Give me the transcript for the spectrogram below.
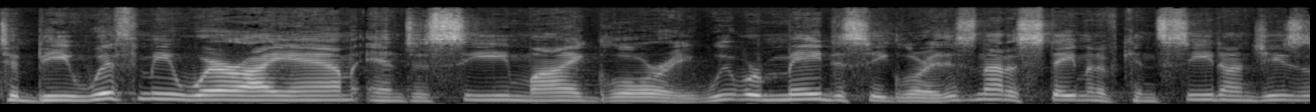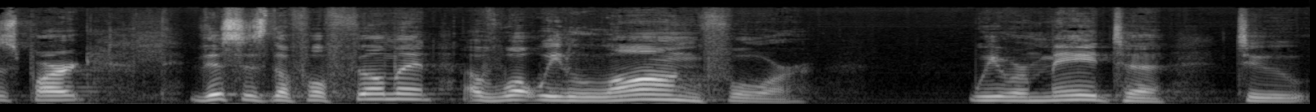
to be with me where I am and to see my glory. We were made to see glory. This is not a statement of conceit on Jesus' part. This is the fulfillment of what we long for. We were made to, to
